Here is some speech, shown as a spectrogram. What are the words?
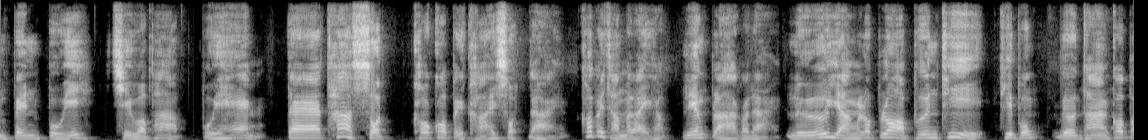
ำเป็นปุ๋ยชีวภาพ ปุ๋ยแห้ง แต่ถ้าสดเขาก็ไปขายสดได้ เขาไปทำอะไรครับ เลี้ยงปลาก็ได้ หรืออย่างรอบๆพื้นที่ที่ผมเดินทางเข้าไป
